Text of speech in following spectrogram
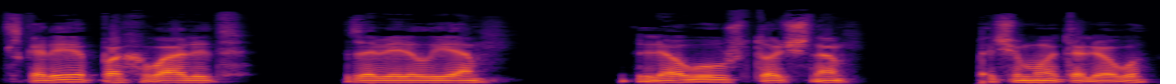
скорее похвалит», — заверил я. Леву уж точно. Почему это Леву?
